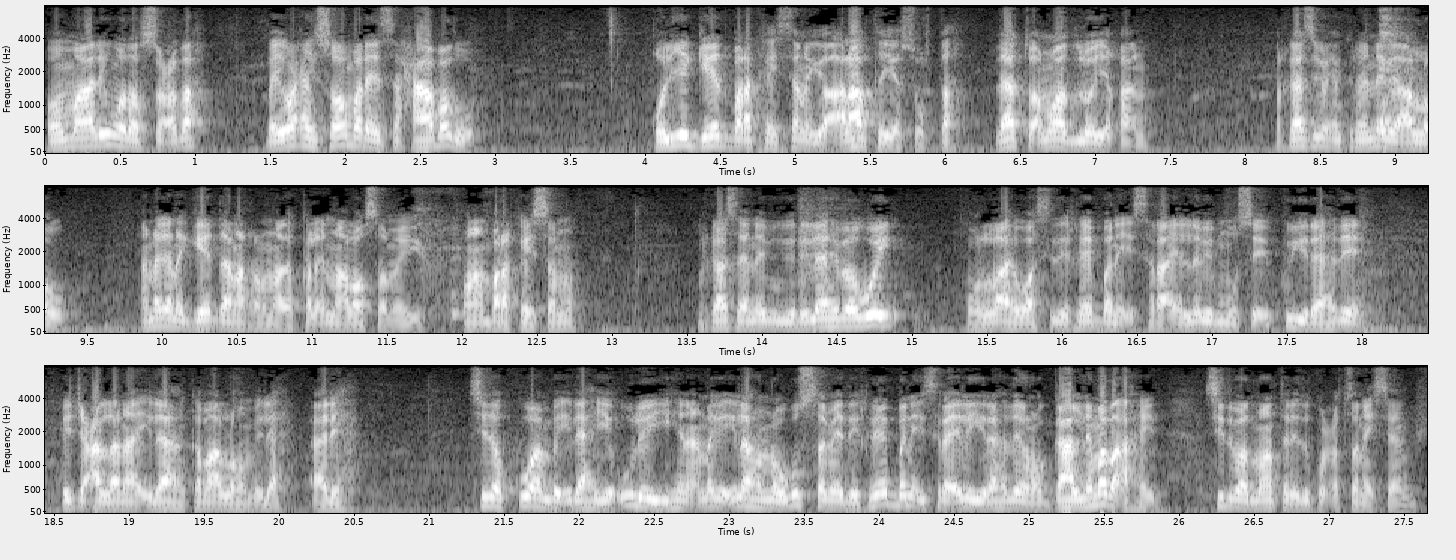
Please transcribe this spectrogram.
oo maalin wada socda bay waxay soo mareen saxaabadu qolyo geed barakaysanayo alaabta iyo surta daatu anwaad loo yaqaano. Markaasi waxay ku rahen nebi allow annagana geeddaana rabnaado kale inaa loo sameeyo oo aan barakaysanno markaasaa nebigu yidhi ilaahay baa weyn wallaahi waa sidii reer bani israa'iil nebi muuse ay ku yidhaahdeen ijcal lanaa ilaahan kamaa lahum ilaah aaliha. Sida kuwaanba ilaahya u leeyihiin annaga ilaah noogu sameeday reer bani israa'iil ay yidhaahdeen oo gaalnimada ahayd sidii baad maantana idinku codsanaysaan buy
